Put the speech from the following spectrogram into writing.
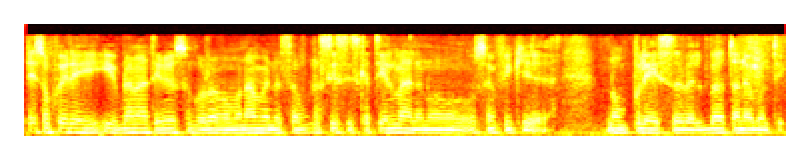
det som skedde i, i bland annat i Rosengård där man använde sig av rasistiska tillmälen och, och sen fick någon polis väl böta någonting.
